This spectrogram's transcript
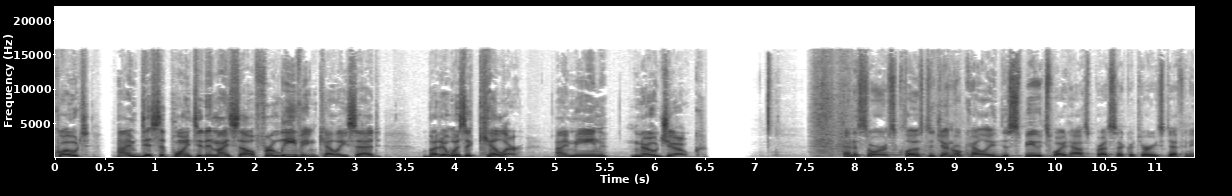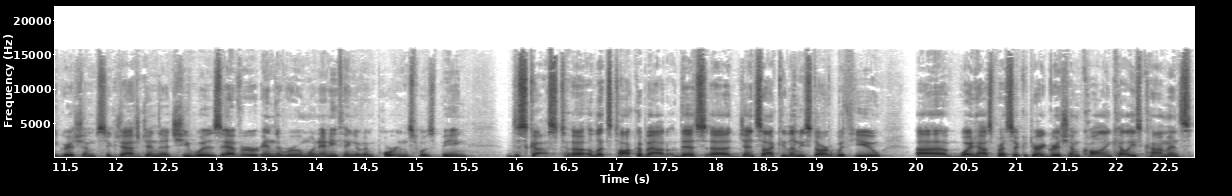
Quote, I'm disappointed in myself for leaving, Kelly said, but it was a killer. I mean, no joke. And a source close to General Kelly disputes White House Press Secretary Stephanie Grisham's suggestion that she was ever in the room when anything of importance was being discussed. Uh, let's talk about this. Uh, Jen Psaki, let me start with you. Uh, White House Press Secretary Grisham calling Kelly's comments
